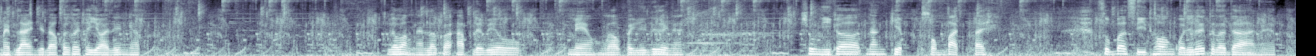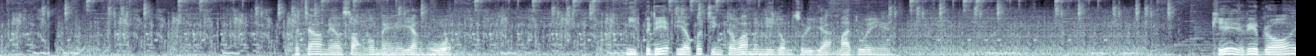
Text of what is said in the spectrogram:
ไม่เป็นไรเดี๋ยวเราค่อยๆทยอยเล่นครับ ระหว่างนั้นเราก็อัพเลเวลแมวของเราไปเรื่อยๆนะ ช่วงนี้ก็นั่งเก็บสมบัติไป สมบัติสีทองกว่าจะได้แต่ละด่านนะครับ พระเจ้าแมวสองก็แหมยังโหด มีประเดะเดียวก็จริงแต่ว่ามันมีลมสุริยะมาด้วยไง โอเคเรียบร้อย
